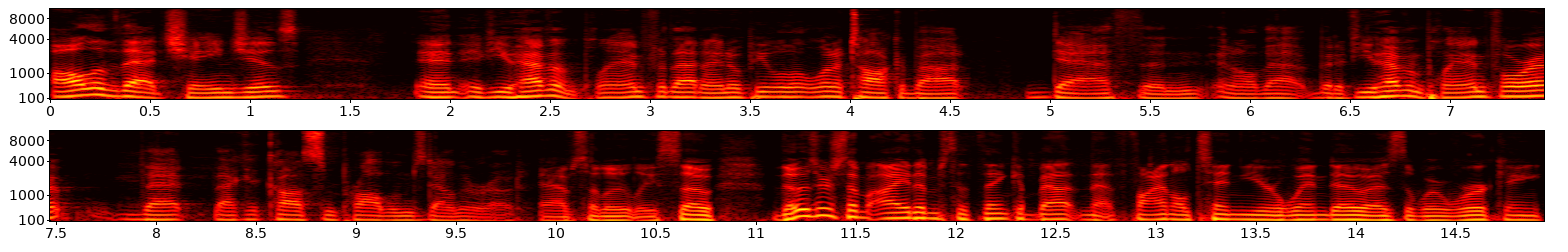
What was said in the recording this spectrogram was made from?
All of that changes. And if you haven't planned for that, I know people don't want to talk about death and, and all that, but if you haven't planned for it, that that could cause some problems down the road. Absolutely. So those are some items to think about in that final ten year window as we're working.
